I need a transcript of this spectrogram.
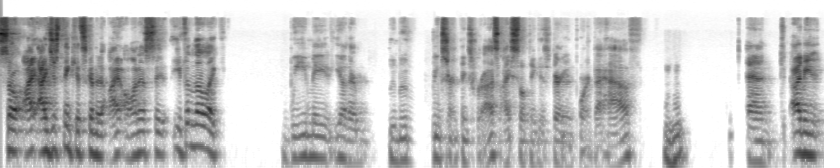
So I, I just think it's gonna, I honestly, even though like we may, you know, they're removing certain things for us, I still think it's very important to have. Mhm. And I mean,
